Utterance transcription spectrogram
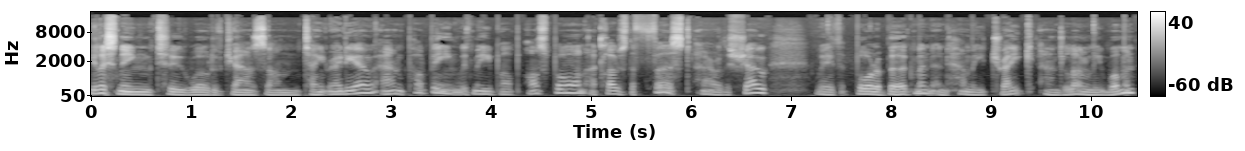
You're listening to World of Jazz on Taint Radio and Podbean with me, Bob Osborne. I closed the first hour of the show with Borah Bergman and Hamid Drake and Lonely Woman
